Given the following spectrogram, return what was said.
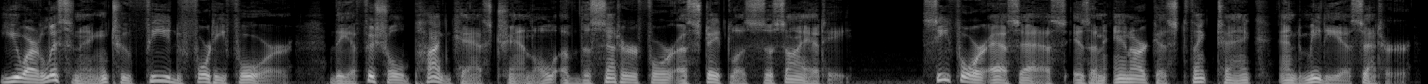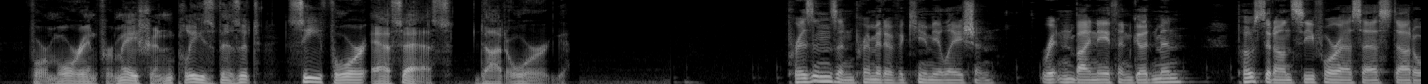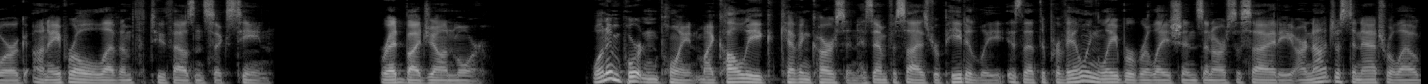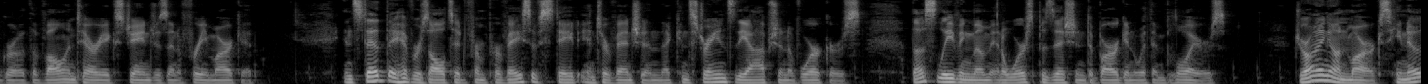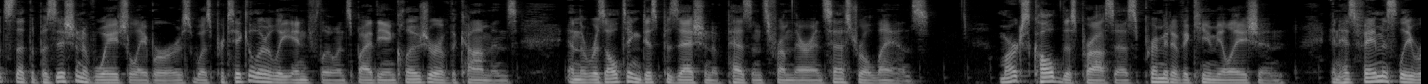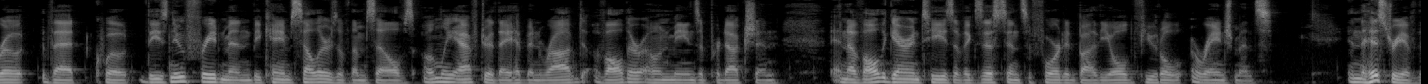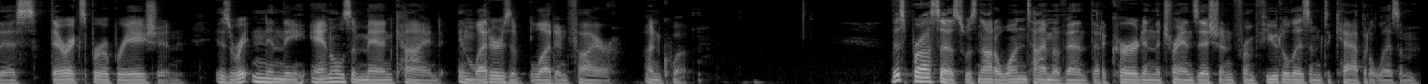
You are listening to Feed 44, the official podcast channel of the Center for a Stateless Society. C4SS is an anarchist think tank and media center. For more information, please visit c4ss.org. Prisons and Primitive Accumulation, written by Nathan Goodman, posted on c4ss.org on April 11, 2016. Read by John Moore. One important point my colleague Kevin Carson has emphasized repeatedly is that the prevailing labor relations in our society are not just a natural outgrowth of voluntary exchanges in a free market. Instead, they have resulted from pervasive state intervention that constrains the option of workers, thus leaving them in a worse position to bargain with employers. Drawing on Marx, he notes that the position of wage laborers was particularly influenced by the enclosure of the commons and the resulting dispossession of peasants from their ancestral lands. Marx called this process primitive accumulation, and has famously wrote that, quote, these new freedmen became sellers of themselves only after they had been robbed of all their own means of production and of all the guarantees of existence afforded by the old feudal arrangements. In the history of this, their expropriation, is written in the annals of mankind in letters of blood and fire. Unquote. This process was not a one time event that occurred in the transition from feudalism to capitalism.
